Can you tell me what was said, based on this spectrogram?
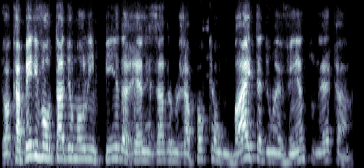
Eu acabei de voltar de uma Olimpíada realizada no Japão, que é um baita de um evento, né, cara?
